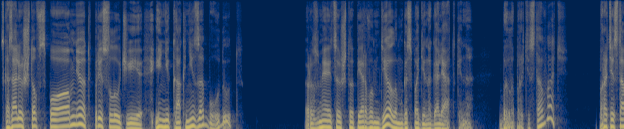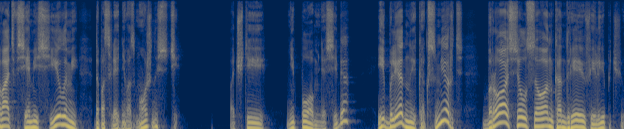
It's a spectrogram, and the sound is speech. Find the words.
Сказали, что вспомнят при случае и никак не забудут. Разумеется, что первым делом господина Галяткина было протестовать. Протестовать всеми силами до последней возможности. Почти не помня себя и бледный как смерть, бросился он к Андрею Филипповичу.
